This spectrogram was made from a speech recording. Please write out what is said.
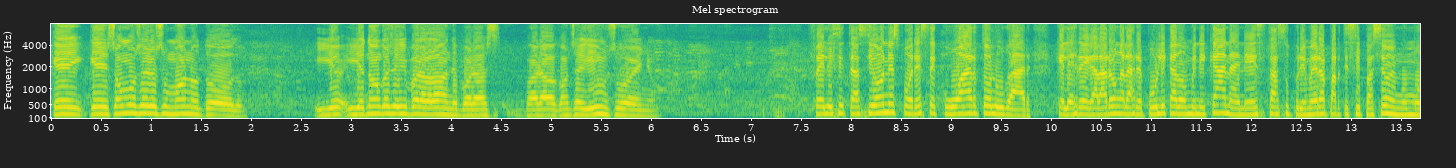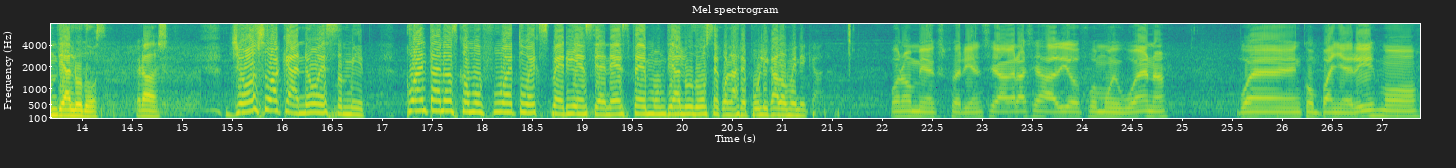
que, que somos seres humanos todos y yo, y yo tengo que seguir para adelante para, para conseguir un sueño. Felicitaciones por ese cuarto lugar que les regalaron a la República Dominicana en esta su primera participación en un Mundial U12. Gracias. Joshua Cano Smith, cuéntanos cómo fue tu experiencia en este Mundial U12 con la República Dominicana. Bueno, mi experiencia, gracias a Dios, fue muy buena. Buen compañerismo,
